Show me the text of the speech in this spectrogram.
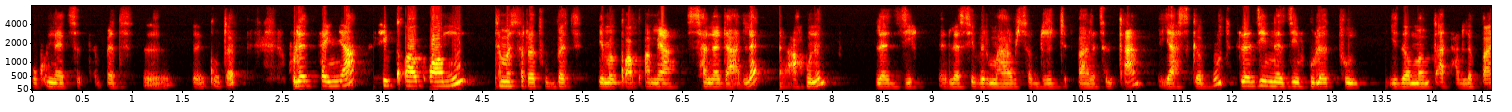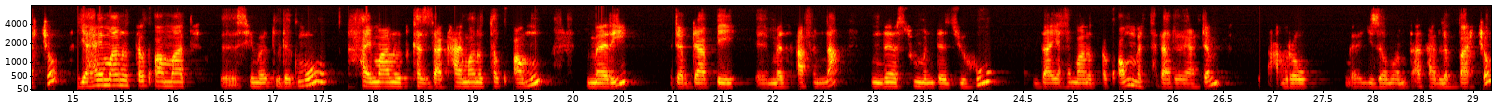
እውቅና የተሰጠበት ቁጥር። ሁለተኛ ሲቋቋሙ የተመሰረቱበት የመቋቋሚያ ሰነድ አለ። አሁንም ለዚህ ለሲቪል ማህበረሰብ ድርጅት ባለስልጣን ያስገቡት። ስለዚህ እነዚህን ሁለቱን ይዘው መምጣት አለባቸው። የሃይማኖት ተቋማት ሲመጡ ደግሞ ሃይማኖት ከዛ ከሃይማኖት ተቋሙ መሪ ደብዳቤ መጻፍና እነሱም እንደዚሁ እዛ የሃይማኖት ተቋሙ መተዳደሪያ ደንብ አብረው ይዘው መምጣት አለባቸው።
